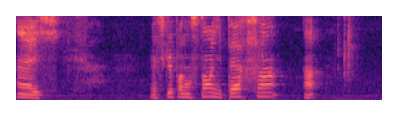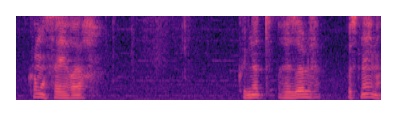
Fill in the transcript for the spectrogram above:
Allez. Est-ce que pendant ce temps, il perd fin Ah. Comment ça, erreur? Could not resolve hostname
